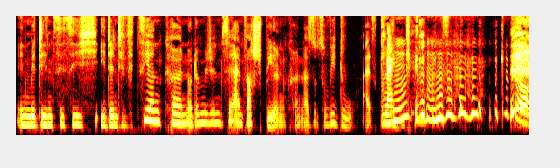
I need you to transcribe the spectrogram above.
in, mit denen sie sich identifizieren können oder mit denen sie einfach spielen können. Also so wie du als Kleinkind. Mhm. genau.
